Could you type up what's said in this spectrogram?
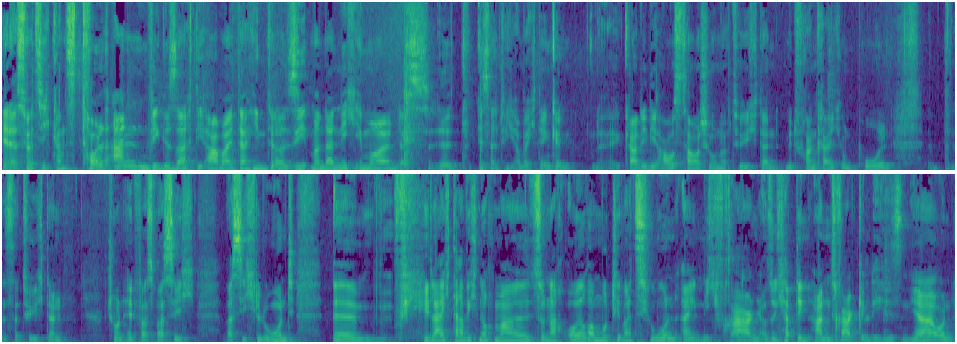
Ja, das hört sich ganz toll an. Wie gesagt, die Arbeit dahinter sieht man dann nicht immer. Das äh, ist natürlich, aber ich denke, äh, gerade die Austausche und natürlich dann mit Frankreich und Polen, äh, ist natürlich dann schon etwas, was sich, was sich lohnt. Ähm, vielleicht darf ich noch mal so nach eurer Motivation eigentlich fragen. Also ich habe den Antrag gelesen, ja, und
